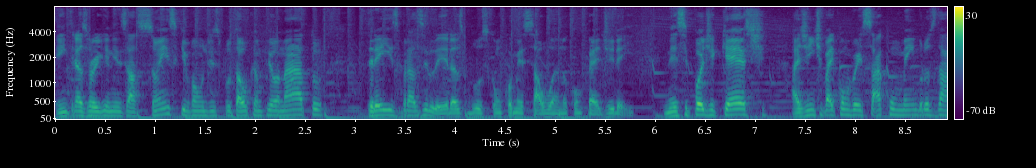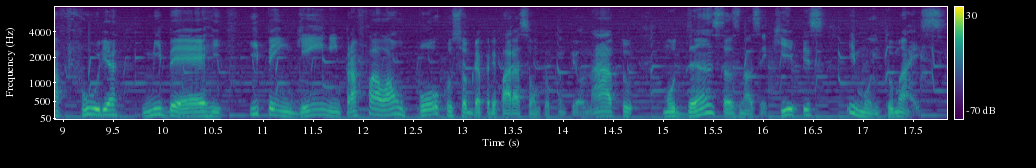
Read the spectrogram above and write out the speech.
Entre as organizações que vão disputar o campeonato, três brasileiras buscam começar o ano com o pé direito. Nesse podcast, a gente vai conversar com membros da Fúria, MIBR e Pen Gaming para falar um pouco sobre a preparação para o campeonato, mudanças nas equipes e muito mais.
